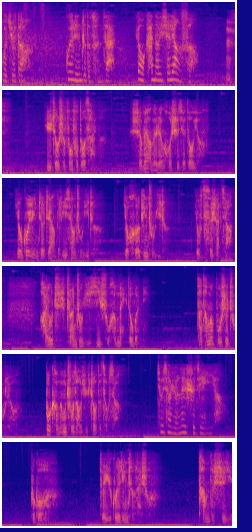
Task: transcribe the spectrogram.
我觉得，归零者的存在让我看到一些亮色。嗯，宇宙是丰富多彩的，什么样的人或世界都有。有归零者这样的理想主义者，有和平主义者，有慈善家，还有只专注于艺术和美的文明。但他们不是主流。不可能主导宇宙的走向，就像人类世界一样。不过，对于归零者来说，他们的事业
